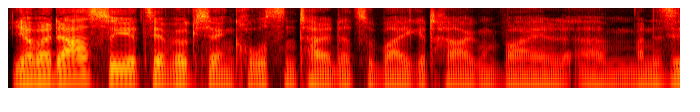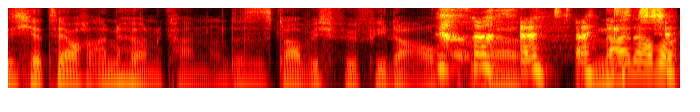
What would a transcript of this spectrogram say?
Ja, aber da hast du jetzt ja wirklich einen großen Teil dazu beigetragen, weil ähm, man es sich jetzt ja auch anhören kann. Und das ist, glaube ich, für viele auch. Äh, nein, aber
